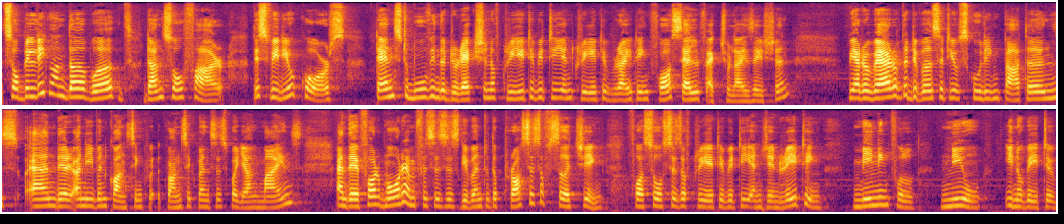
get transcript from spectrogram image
So, building on the work done so far, this video course tends to move in the direction of creativity and creative writing for self actualization. We are aware of the diversity of schooling patterns and their uneven consequ consequences for young minds and therefore, more emphasis is given to the process of searching for sources of creativity and generating meaningful new innovative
